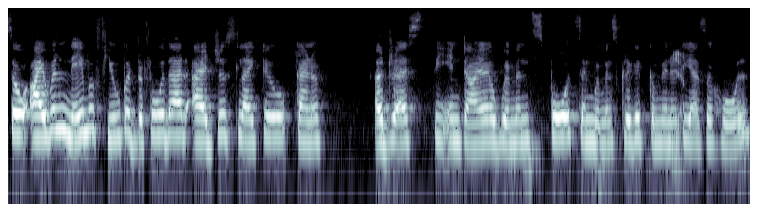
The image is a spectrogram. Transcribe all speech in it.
So i will name a few but before that i'd just like to kind of address the entire women's sports and women's cricket community yeah. as a whole.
